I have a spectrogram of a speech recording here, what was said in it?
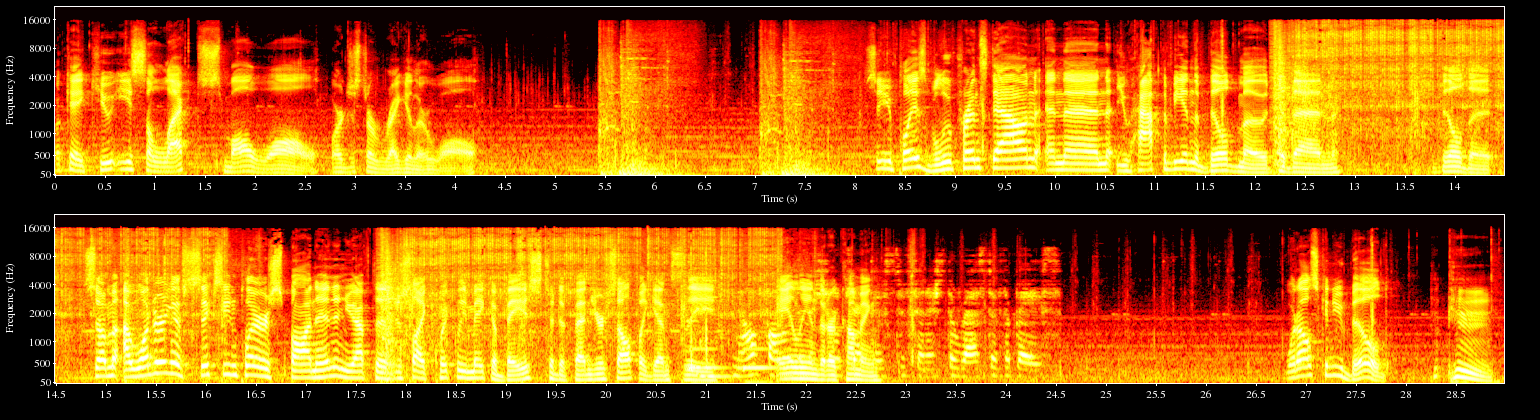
Okay, QE select small wall, or just a regular wall. So you place blueprints down, and then you have to be in the build mode to then build it. So I'm, I'm wondering if 16 players spawn in and you have to just like quickly make a base to defend yourself against the alien that are coming. to finish the rest of the base. What else can you build?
